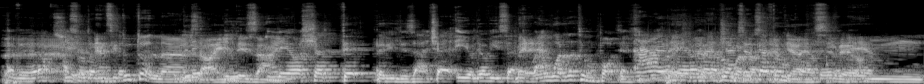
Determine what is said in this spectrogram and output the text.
È vero, Eh, assolutamente. Innanzitutto il, design. il design. Le ho scelte per il design, cioè io le ho viste. Beh, ne ho guardate un po'. Ah, è vero, beh, abbiamo guardate, cercato un po'. sì. è vero. Ehm,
